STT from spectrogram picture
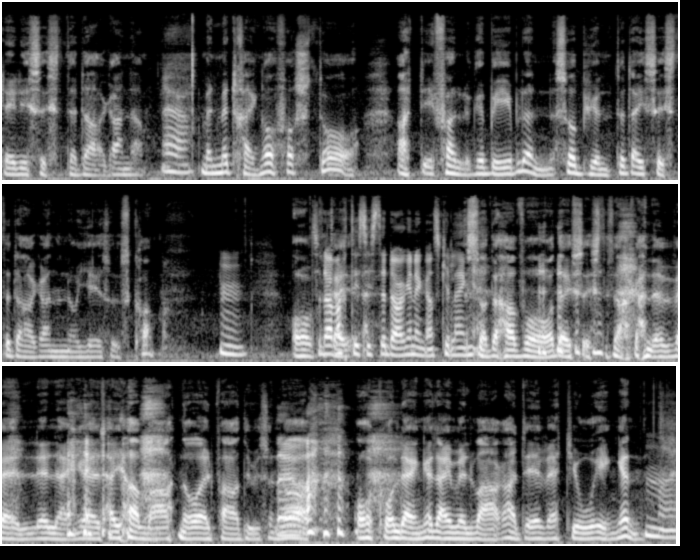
det er de siste dagene. Men vi trenger å forstå at ifølge Bibelen så begynte de siste dagene når Jesus kom. Mm. Og så det har vært de siste dagene ganske lenge? Så det har vært de siste dagene veldig lenge. De har vart nå et par tusen år. Og hvor lenge de vil vare, det vet jo ingen. Nei.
